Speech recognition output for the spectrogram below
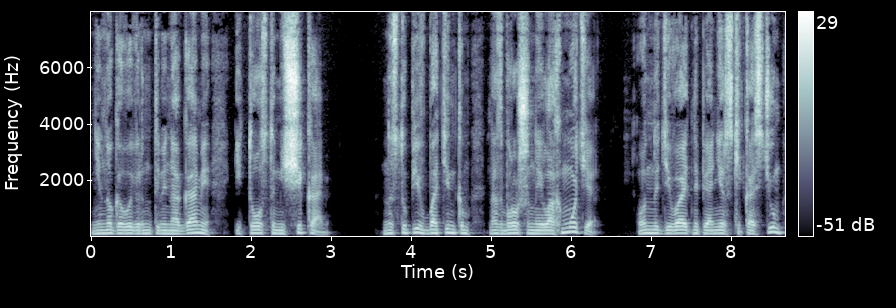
немного вывернутыми ногами и толстыми щеками. Наступив ботинком на сброшенные лохмотья, он надевает на пионерский костюм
